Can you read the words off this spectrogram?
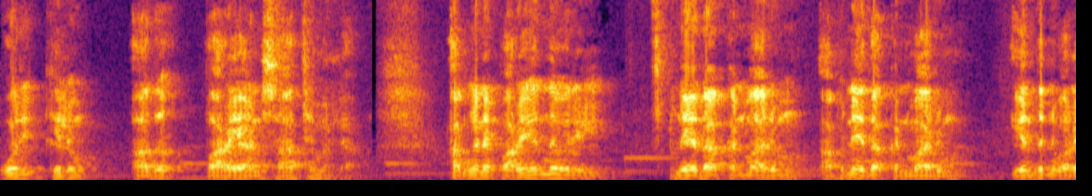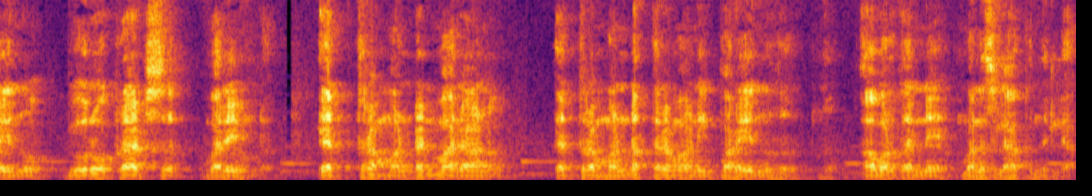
ഒരിക്കലും അത് പറയാൻ സാധ്യമല്ല. അങ്ങനെ പറയുന്നവരിൽ നേതാക്കന്മാരും അഭിനേതാക്കന്മാരും എന്തിനു പറയുന്നു ബ്യൂറോക്രാറ്റ്സ് വരെയുണ്ട്. എത്ര മണ്ടന്മാരാണ് എത്ര മണ്ടത്തരമാണ് ഈ പറയുന്നത് എന്ന് അവർ തന്നെ മനസ്സിലാക്കുന്നില്ല.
